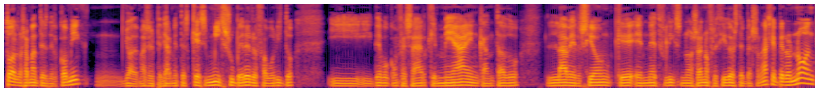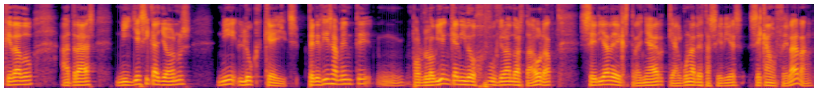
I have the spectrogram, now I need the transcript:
todos los amantes del cómic. Yo además especialmente es que es mi superhéroe favorito y, debo confesar que me ha encantado la versión que en Netflix nos han ofrecido este personaje, pero no han quedado atrás ni Jessica Jones ni Luke Cage. Precisamente mm, por lo bien que han ido funcionando hasta ahora, sería de extrañar que algunas de estas series se cancelaran.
